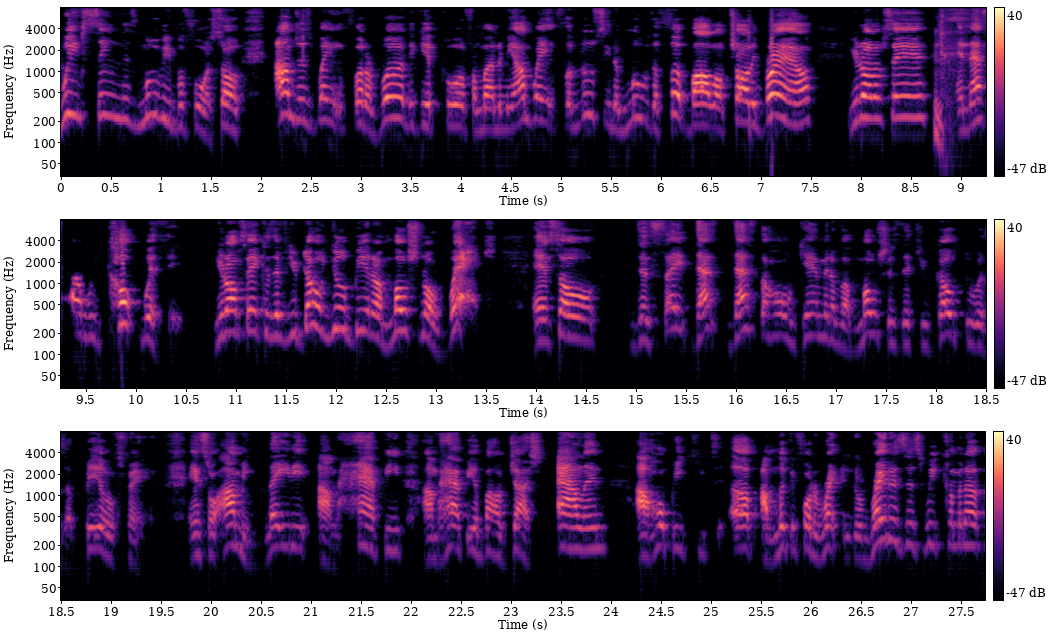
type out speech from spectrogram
We've seen this movie before. So I'm just waiting for the rug to get pulled from under me. I'm waiting for Lucy to move the football on Charlie Brown. You know what I'm saying? and that's how we cope with it. You know what I'm saying? Because if you don't, you'll be an emotional wreck. And so to say that that's the whole gamut of emotions that you go through as a Bills fan. And so I'm elated. I'm happy. I'm happy about Josh Allen. I hope he keeps it up. I'm looking for the Ra- the Raiders this week coming up.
